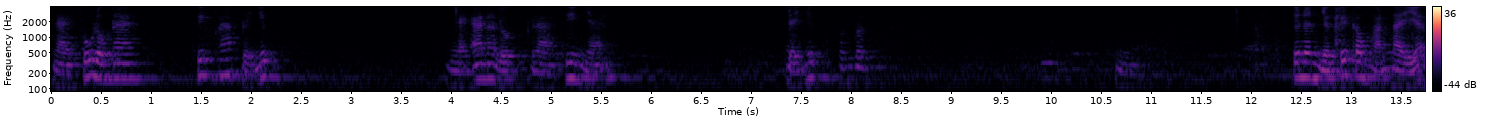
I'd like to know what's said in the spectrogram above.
Ngài phú Long na thuyết pháp đệ nhất. Ngài a na luật là thiên nhãn đệ nhất, vân vân. Ừ. cho nên những cái công hạnh này á,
